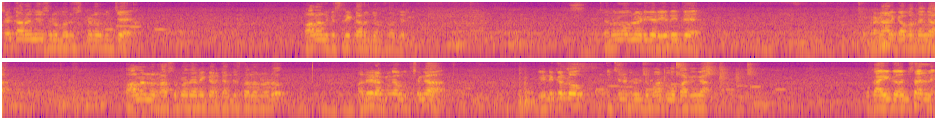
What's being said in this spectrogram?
స్వీకారం చేసిన మరుక్షణం నుంచే పాలనకి శ్రీకారం చుట్టడం జరిగింది. చంద్రబాబు నాయుడు గారు ఏదైతే ప్రణాళికాబద్ధంగా పాలన రాష్ట్ర ప్రధానికానికి అందిస్తానన్నాడు. అదే రకంగా ముఖ్యంగా ఎన్నికల్లో ఇచ్చినటువంటి మాటల్లో భాగంగా ఒక ఐదు అంశాలని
